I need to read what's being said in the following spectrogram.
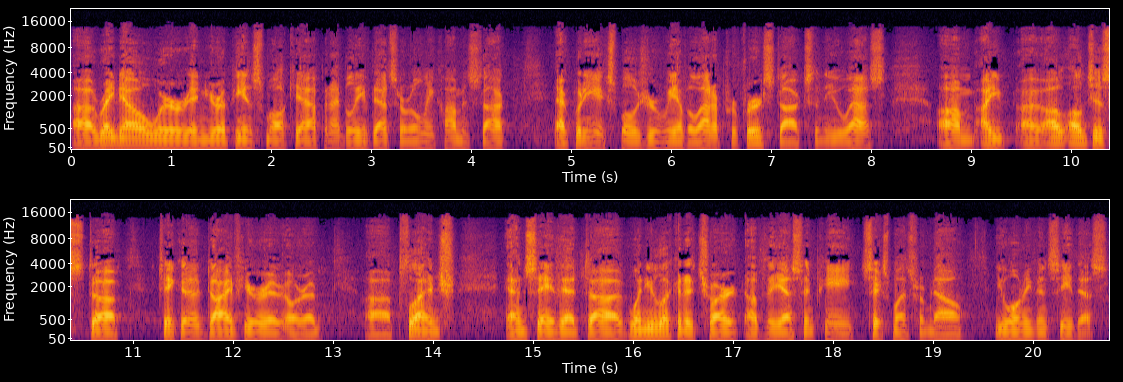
Uh, right now, we're in European small cap, and I believe that's our only common stock equity exposure. We have a lot of preferred stocks in the U.S. Um, I, I'll, I'll just uh, take a dive here or a uh, plunge and say that uh, when you look at a chart of the S&P six months from now, you won't even see this.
